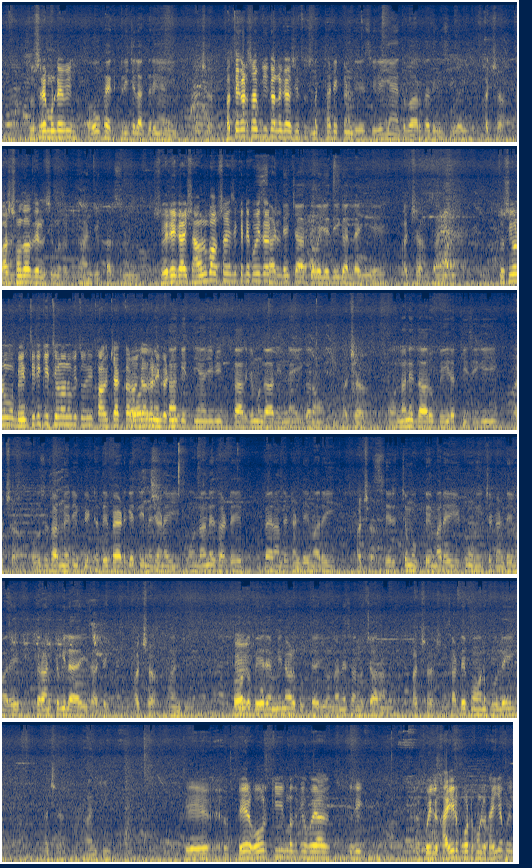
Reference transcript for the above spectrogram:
ਦੂਸਰੇ ਮੁੰਡੇ ਵੀ? ਉਹ ਫੈਕਟਰੀ 'ਚ ਲੱਗ ਰਹੇ ਆ ਜੀ। ਅੱਛਾ। ਫਤਿਹਗੜ੍ਹ ਸਾਹਿਬ ਕੀ ਕਰਨ ਗਏ ਸੀ ਤੁਸੀਂ? ਮੱਥਾ ਟੇਕਣ ਗਏ ਸੀਗੇ ਜੀ ਐਤਵਾਰ ਦਾ ਦਿਨ ਸੀਗਾ ਜੀ। ਅੱਛਾ। ਪਰਸੋਂ ਦਾ ਦਿਨ ਸੀ ਮਤਲਬ ਕਿ। ਹਾਂਜੀ ਪਰਸੋਂ ਜੀ। ਸਵੇਰੇ ਗਏ ਸ਼ਾਮ ਨੂੰ ਵਾਪਸ ਆਏ ਸੀ? ਕਿੰਨੇ ਕੋਈ ਦਾ 4:30 ਵਜੇ ਦੀ ਗੱਲ ਹੈ ਜੀ ਇਹ। ਅੱਛਾ। ਹਾਂਜੀ। ਤੁਸੀਂ ਉਹਨੂੰ ਬੇਨਤੀ ਨਹੀਂ ਕੀਤੀ ਉਹਨਾਂ ਨੂੰ ਵੀ ਤੁਸੀਂ ਕਾਗਜ਼ ਚੈੱਕ ਕਰੋ ਜਾਂ ਬਹੁਤ ਸਾਡੀ ਮਿੰਟਾਂ ਗੱਡੀ ਕੀਤੀਆਂ ਜੀ ਵੀ ਕਾਗਜ਼ ਮੰਗਾ ਦਿੰਨੇ ਜੀ ਘਰੋਂ। ਅੱਛਾ। ਉਹਨਾਂ ਨੇ दारू ਪੀ ਰੱਖੀ ਸੀਗੀ ਜੀ। ਅੱਛਾ। ਉਸ ਸਾ ਮੇਰੀ ਪਿੱਠ ਤੇ ਬੈਠ ਕੇ ਤਿੰਨ ਜਣੇ ਜੀ। ਉਹਨਾਂ ਨੇ ਸਾਡੇ ਪੈਰਾਂ ਤੇ ਡੰਡੇ ਮਾਰੇ ਜੀ। ਅੱਛਾ। ਸਿਰ 'ਚ ਮੁੱਕੇ ਮਾਰੇ ਜੀ ਢੂਣੀ 'ਚ ਡੰਡੇ ਮਾਰੇ ਕਰੰਟ ਵੀ ਲਾਇਆ ਜੀ ਸਾਡੇ। ਅੱਛਾ। ਹਾਂਜੀ। ਬਹੁਤ ਤੇ- ਬੇਰਹਿਮੀ ਨਾਲ ਕੁੱਟਿਆ ਜੀ ਉਹਨਾਂ ਨੇ ਸਾਨੂੰ ਚਾਰਾਂ ਨੂੰ। ਅੱਛਾ ਅੱਛਾ। ਸਾਡੇ ਫੋਨ ਖੋਲੇ ਜੀ। ਅੱਛਾ। ਹਾਂਜੀ। ਤੇ ਫਿਰ ਹੋਰ ਕੀ ਮਤਲਬ ਕਿ ਹੋਇਆ? ਤੁਸੀਂ ਕੋਈ ਲਿਖਾਈ ਰਿਪੋਰਟ ਹੁਣ ਲਿਖਾਈ ਆ ਕੋਈ?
